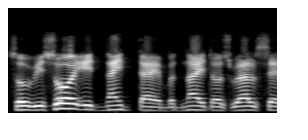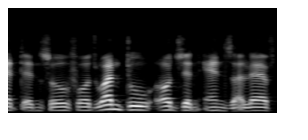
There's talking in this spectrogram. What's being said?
So we saw it night time, but night was well set and so forth. One, two odds and ends are left.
